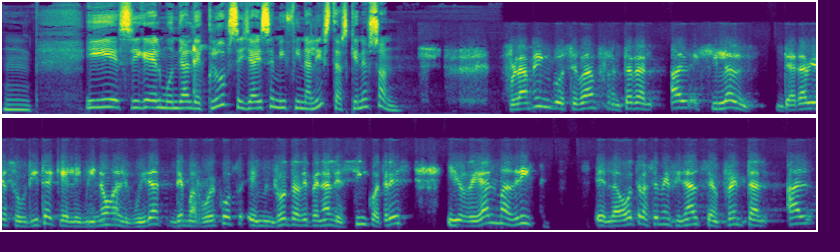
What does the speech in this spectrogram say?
Mm. Y sigue el Mundial de Clubs y ya hay semifinalistas. ¿Quiénes son? Flamengo se va a enfrentar al Al Hilal de Arabia Saudita que eliminó al Wydad de Marruecos en ronda de penales 5 a 3 y Real Madrid en la otra semifinal se enfrenta al Al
